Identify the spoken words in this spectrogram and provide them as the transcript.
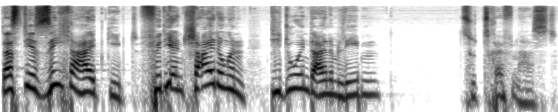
das dir Sicherheit gibt für die Entscheidungen, die du in deinem Leben zu treffen hast.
